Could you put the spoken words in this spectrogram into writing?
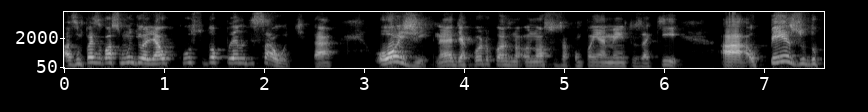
as empresas gostam muito de olhar o custo do plano de saúde. Tá? Hoje, né, de acordo com os nossos acompanhamentos aqui, a, o peso do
